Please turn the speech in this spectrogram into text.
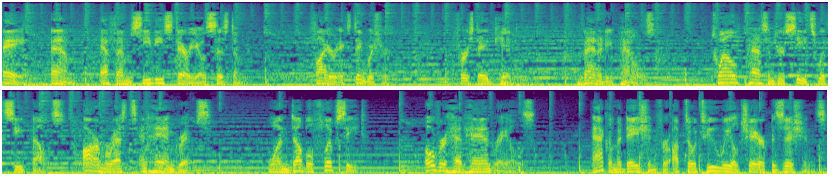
AM, FM CD stereo system. Fire extinguisher. First aid kit. Vanity panels. 12 passenger seats with seat belts, arm rests and hand grips one double flip seat, overhead handrails, accommodation for up to two wheelchair positions,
